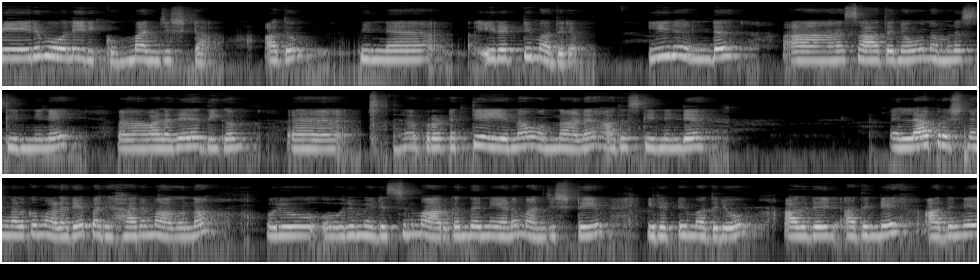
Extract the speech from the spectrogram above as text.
വേര് പോലെ ഇരിക്കും. മഞ്ചിഷ്ട. അതും പിന്നെ ഇരട്ടി മധുരം. ഈ രണ്ട് സാധനവും നമ്മുടെ സ്കിന്നിനെ വളരെയധികം പ്രൊട്ടക്റ്റ് ചെയ്യുന്ന ഒന്നാണ്. അത് സ്കിന്നിന്റെ എല്ലാ പ്രശ്നങ്ങൾക്കും വളരെ പരിഹാരമാകുന്ന ഒരു ഒരു മെഡിസിൻ മാർഗം തന്നെയാണ് മഞ്ചിഷ്ടയും ഇരട്ടി മധുരവും. അതിന്റെ അതിന്റെ അതിന്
